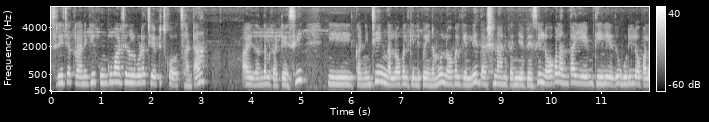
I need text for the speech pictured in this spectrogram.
శ్రీచక్రానికి కుంకుమార్చనలు కూడా చేపించుకోవచ్చు అంట ఐదు వందలు కట్టేసి ఈ ఇక్కడి నుంచి ఇంకా లోపలికి వెళ్ళిపోయినాము. లోపలికి వెళ్ళి దర్శనానికి అని చెప్పేసి లోపలంతా ఏం తీయలేదు. గుడి లోపల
